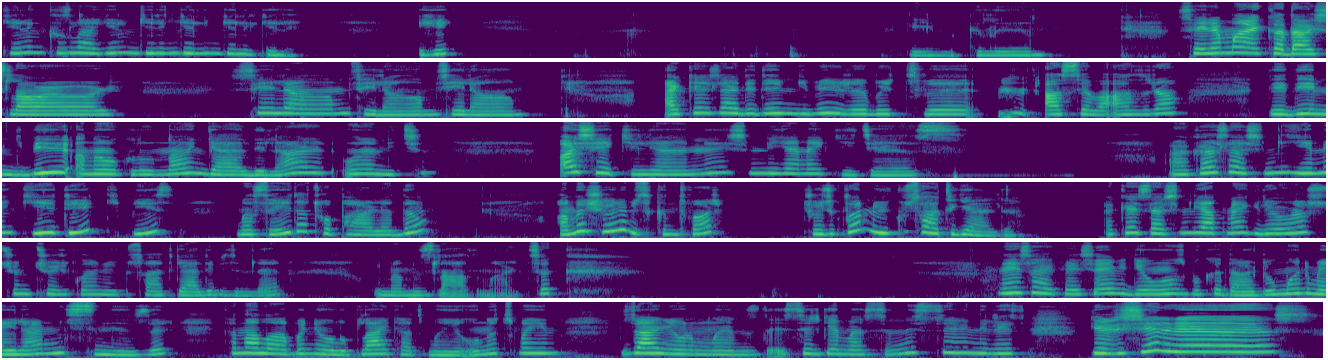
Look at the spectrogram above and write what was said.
Gelin kızlar gelin gelin gelin gelin gelin. İhi. Gelin bakalım. Selam arkadaşlar. Selam selam selam. Arkadaşlar dediğim gibi Robert ve Asya ve Azra dediğim gibi anaokulundan geldiler. Onun için o şekil yani. Şimdi yemek yiyeceğiz. Arkadaşlar şimdi yemek yedik. Biz masayı da toparladım. Ama şöyle bir sıkıntı var. Çocukların uyku saati geldi. Arkadaşlar şimdi yatmaya gidiyoruz. Çünkü çocukların uyku saati geldi bizim de. Uyumamız lazım artık. Neyse arkadaşlar videomuz bu kadardı. Umarım eğlenmişsinizdir. Kanala abone olup like atmayı unutmayın. Güzel yorumlarınızı da esirgemezseniz seviniriz. Görüşürüz.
